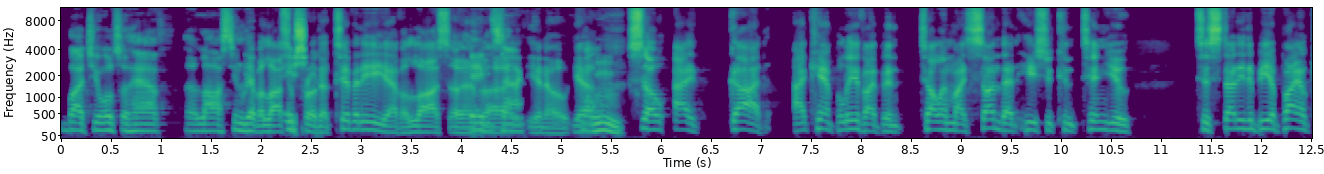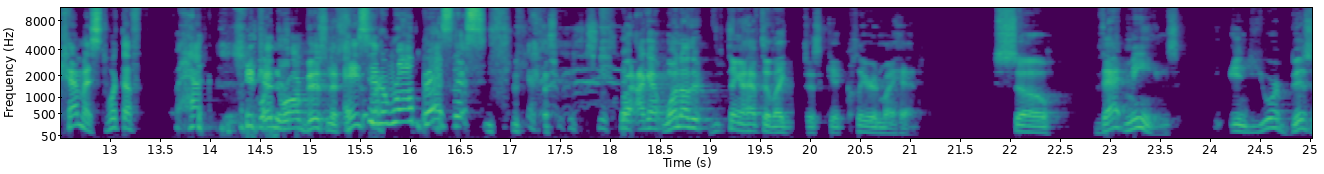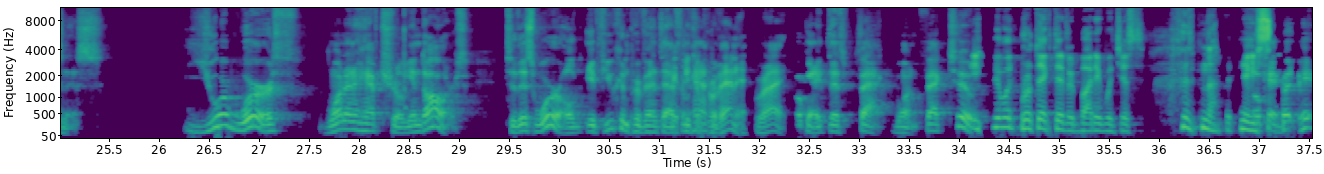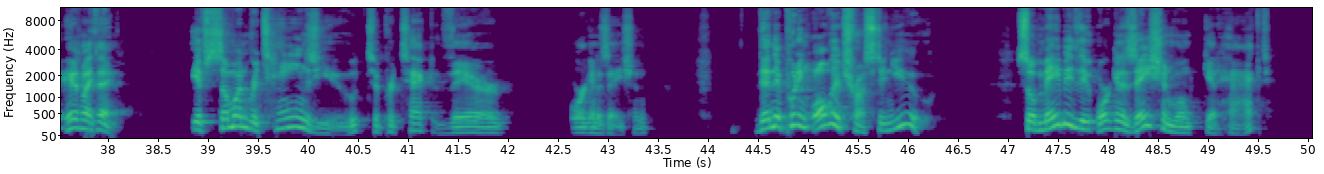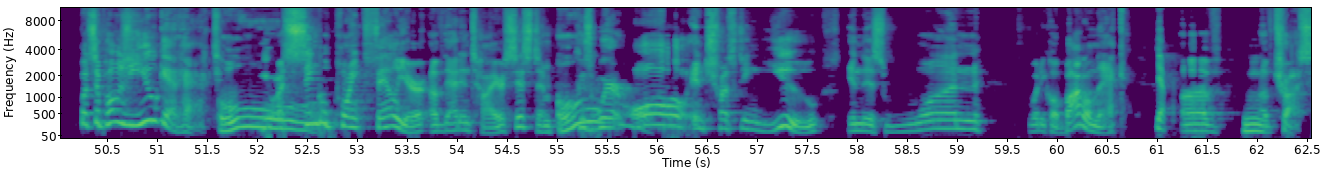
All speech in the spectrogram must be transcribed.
but you also have a loss in you have a loss of productivity you have a loss of exactly. uh, you know yeah. Mm. so i god i can't believe i've been telling my son that he should continue to study to be a biochemist. What the heck? He's in the wrong business. He's in the wrong business. But i got one other thing i have to like just get clear in my head. So that means in your business you're worth one and a half trillion dollars to this world if you can prevent that if from you can happening. prevent it, right? Okay, that's fact one. Fact two, it would protect everybody, which is not the case. Okay, but here's my thing: if someone retains you to protect their organization, then they're putting all their trust in you. So maybe the organization won't get hacked, but suppose you get hacked. Ooh. You're a single point failure of that entire system because we're all entrusting you in this one, what do you call bottleneck yep. of, mm. of trust.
